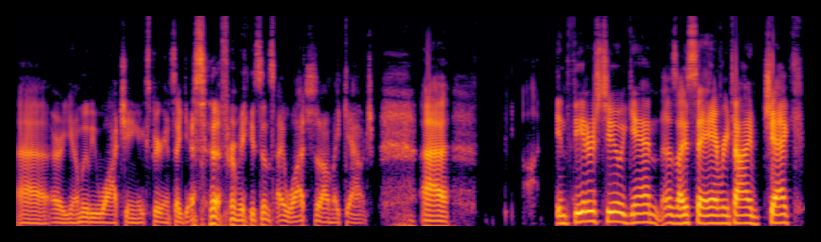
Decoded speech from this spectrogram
uh, or you know movie watching experience, I guess, for me since I watched it on my couch. Uh, in theaters too, again, as I say every time, check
